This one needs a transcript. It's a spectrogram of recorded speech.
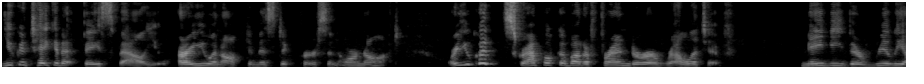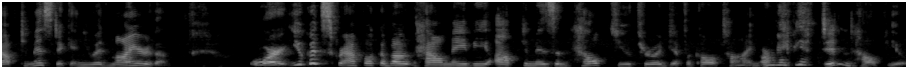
You could take it at face value. Are you an optimistic person or not? Or you could scrapbook about a friend or a relative. Maybe they're really optimistic and you admire them. Or you could scrapbook about how maybe optimism helped you through a difficult time, or maybe it didn't help you.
